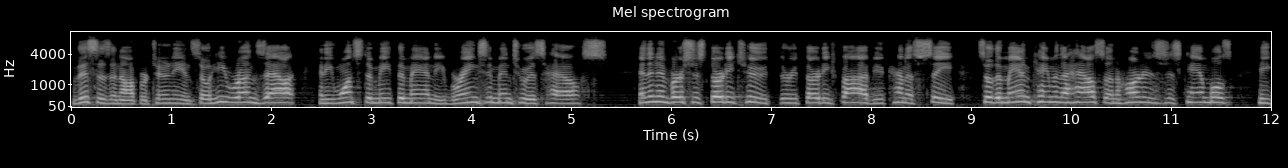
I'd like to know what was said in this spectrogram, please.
this is an opportunity. And so he runs out and he wants to meet the man and he brings him into his house. And then in verses 32 through 35, you kind of see. So the man came in the house, unharnessed his camels, he,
